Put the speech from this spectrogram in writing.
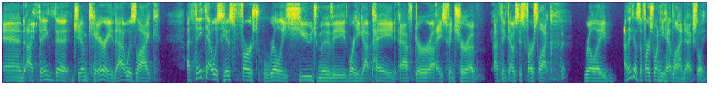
And I think that Jim Carrey, that was like, I think that was his first really huge movie where he got paid after uh, Ace Ventura. I think that was his first, like, really, I think that's the first one he headlined, actually,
